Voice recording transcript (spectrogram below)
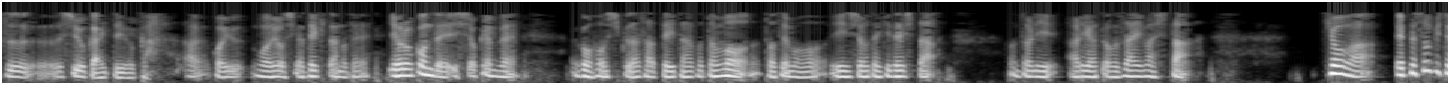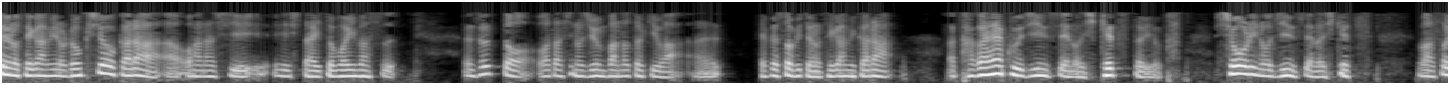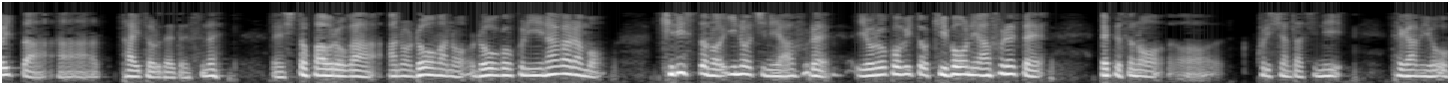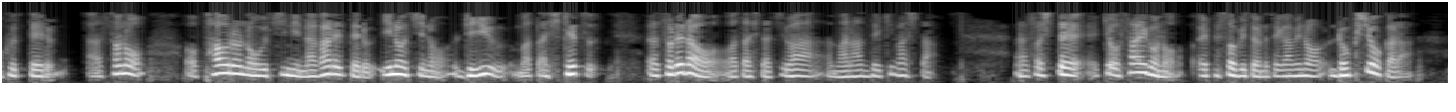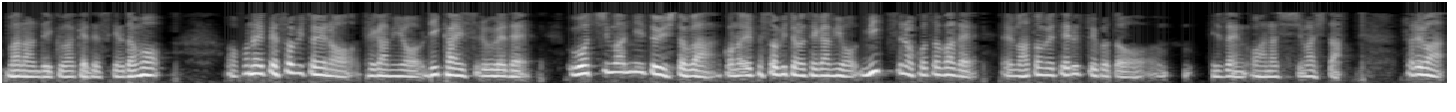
集会というか、こういう催しができたので、喜んで一生懸命ご奉仕くださっていたこともとても印象的でした。本当にありがとうございました。今日はエペソビトへの手紙の6章からお話ししたいと思います。ずっと私の順番の時は、エペソビトへの手紙から輝く人生の秘訣というか、勝利の人生の秘訣、まあそういったタイトルでですね、使徒パウロがあのローマの牢獄にいながらも、キリストの命に溢れ、喜びと希望に溢れて、エペソのクリスチャンたちに手紙を送っている。そのパウロのうちに流れている命の理由、また秘訣、それらを私たちは学んできました。そして今日最後のエペソビトへの手紙の6章から学んでいくわけですけれども、このエペソビトへの手紙を理解する上で、ウォッチマン・ニーという人が、このエペソビトの手紙を3つの言葉でまとめているということを以前お話ししました。それは、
